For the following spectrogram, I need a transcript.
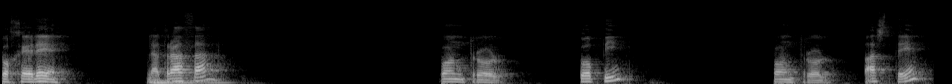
Cogeré la traza, control copy, control paste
